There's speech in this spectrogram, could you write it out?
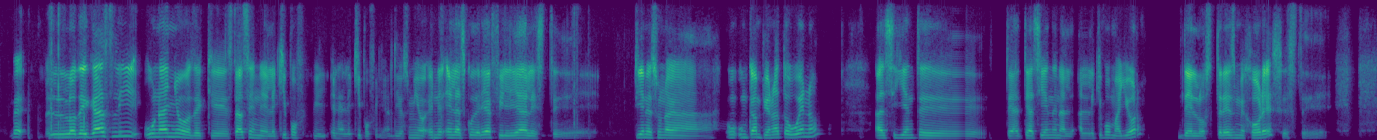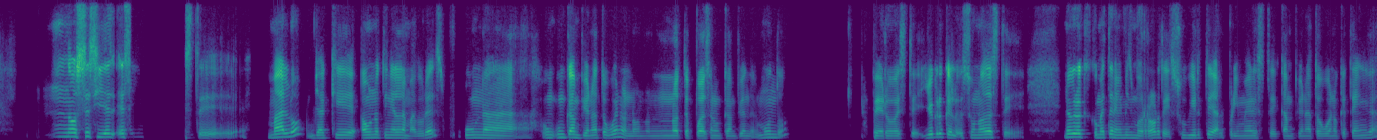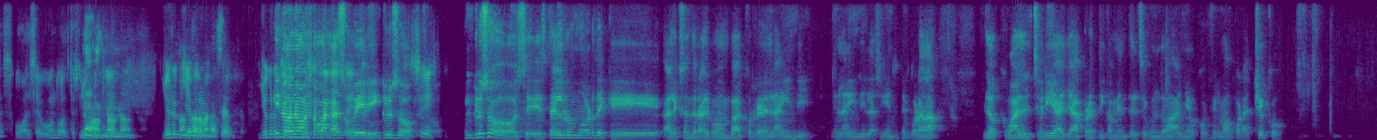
lo de Gasly, un año de que estás en el equipo, en el equipo filial, Dios mío, en, en la escudería filial, este, tienes una, un, un campeonato bueno, al siguiente te, te ascienden al, al, equipo mayor, de los tres mejores, este, no sé si es, es este, malo, ya que aún no tiene la madurez, una, un, un campeonato bueno, no, no, no te puede hacer un campeón del mundo, pero este, yo creo que Sunoda, este, no creo que cometan el mismo error de subirte al primer este, campeonato bueno que tengas, o al segundo, o al tercero. No, no, no. Yo creo no, que no va, lo van a hacer. Yo creo sí, que no, no, no van a de... subir, incluso, sí. incluso se, está el rumor de que Alexander Albon va a correr en la Indy, en la Indy la siguiente temporada, lo cual sería ya prácticamente el segundo año confirmado para Checo.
